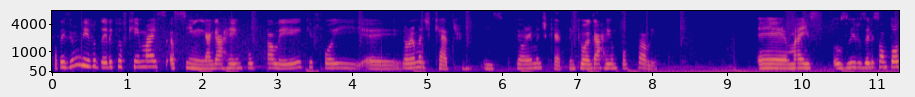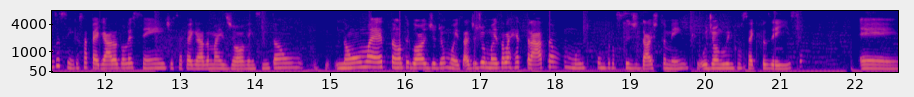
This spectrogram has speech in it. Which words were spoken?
Só teve um livro dele que eu fiquei mais, assim, agarrei um pouco pra ler, que foi é, Teorema de Catherine. Isso, Teorema de Catherine, que eu agarrei um pouco pra ler. É, mas os livros, eles são todos assim, com essa pegada adolescente, essa pegada mais jovem, assim, então não é tanto igual a Jojo Moyes. A Jojo Moyes, ela retrata muito com profundidade também, o John Green consegue fazer isso, é,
